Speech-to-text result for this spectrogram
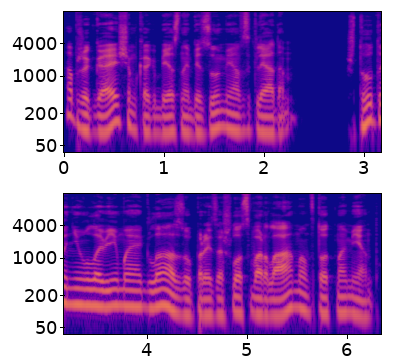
обжигающим как бездна безумия взглядом. Что-то неуловимое глазу произошло с Варлаамом в тот момент.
